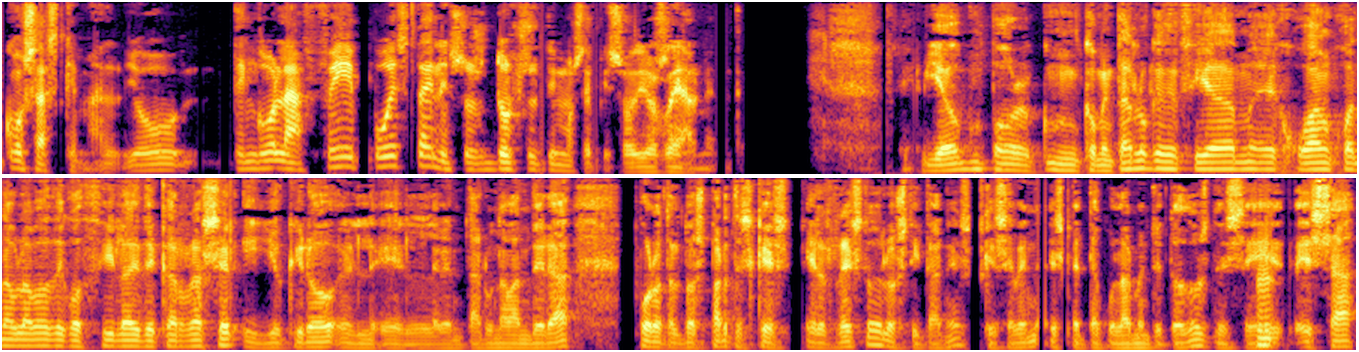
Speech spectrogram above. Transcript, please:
cosas que mal. Yo tengo la fe puesta en esos dos últimos episodios realmente. Yo, por comentar lo que decía eh, Juan, Juan hablaba de Godzilla y de Carl Russell, y yo quiero el, el levantar una bandera por otras dos partes, que es el resto de los titanes, que se ven espectacularmente todos, desde mm. esa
